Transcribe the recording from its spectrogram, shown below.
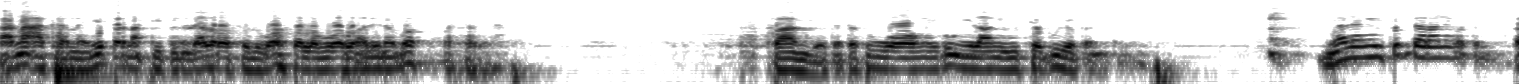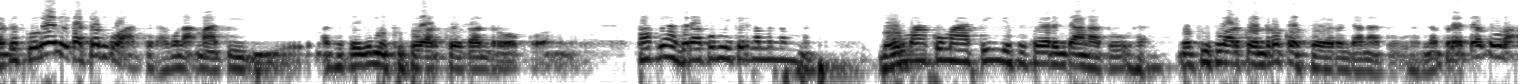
Karena agama ini pernah ditinggal Rasulullah Shallallahu Alaihi Wasallam. Paham ya? Terus wong itu ngilangi ujub ya penting. Ngilangi ujub caranya ngoten. Kata sekolah ini kadang khawatir aku nak mati biye. Maksudnya itu mau warga tan rokok. Tapi agar aku mikir teman-teman. Belum aku mati ya sesuai rencana Tuhan. Mlebu swarga neraka sesuai rencana Tuhan. Nah berarti aku ora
